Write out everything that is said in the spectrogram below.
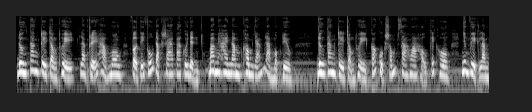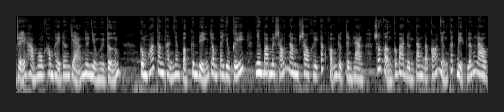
Đường Tăng Trì Trọng Thụy làm rễ hào môn, vợ tỷ phú đặt ra ba quy định, 32 năm không dám làm một điều. Đường Tăng Trì Trọng Thụy có cuộc sống xa hoa hậu kết hôn, nhưng việc làm rễ hào môn không hề đơn giản như nhiều người tưởng. Cùng hóa thân thành nhân vật kinh điển trong Tây Du Ký, nhưng 36 năm sau khi tác phẩm được trình làng, số phận của ba đường Tăng đã có những cách biệt lớn lao.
